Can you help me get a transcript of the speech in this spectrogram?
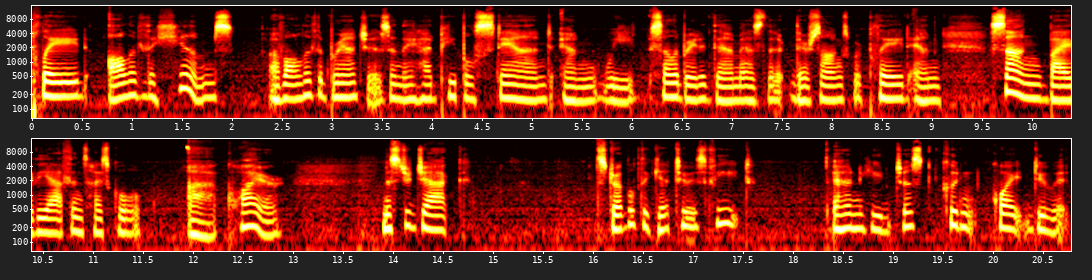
played all of the hymns of all of the branches, and they had people stand, and we celebrated them as the, their songs were played and sung by the Athens High School uh, choir. Mr. Jack struggled to get to his feet, and he just couldn't quite do it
